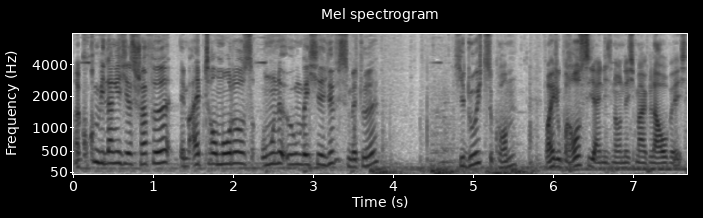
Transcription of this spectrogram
Mal gucken, wie lange ich es schaffe, im Albtraummodus ohne irgendwelche Hilfsmittel hier durchzukommen. Weil du brauchst sie eigentlich noch nicht mal, glaube ich.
